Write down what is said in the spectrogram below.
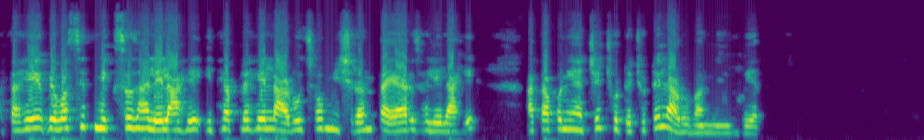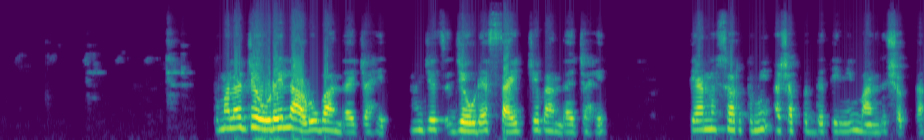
आता हे व्यवस्थित मिक्स झालेलं आहे. इथे आपलं हे लाडूचं मिश्रण तयार झालेलं आहे. आता आपण याचे छोटे छोटे लाडू बांधून घेऊयात. तुम्हाला जेवढे लाडू बांधायचे आहेत म्हणजेच जेवढ्या साईजचे बांधायचे आहेत त्यानुसार तुम्ही अशा पद्धतीने बांधू शकता.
